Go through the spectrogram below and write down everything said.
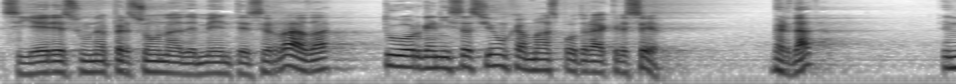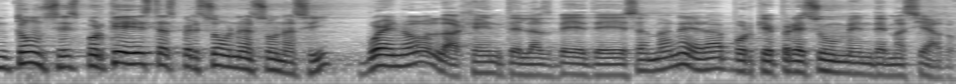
Si eres una persona de mente cerrada, tu organización jamás podrá crecer. ¿Verdad? Entonces, ¿por qué estas personas son así? Bueno, la gente las ve de esa manera porque presumen demasiado.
